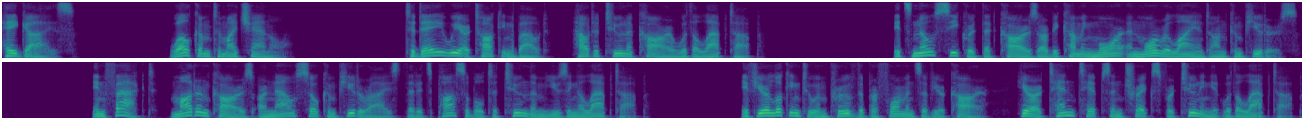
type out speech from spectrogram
Hey guys! Welcome to my channel. Today we are talking about how to tune a car with a laptop. It's no secret that cars are becoming more and more reliant on computers. In fact, modern cars are now so computerized that it's possible to tune them using a laptop. If you're looking to improve the performance of your car, here are 10 tips and tricks for tuning it with a laptop.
